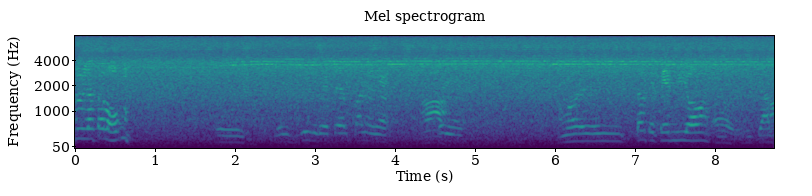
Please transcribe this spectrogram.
Đưa ra tao lộn. À. Ông ơi, tao cái tem đi vô. Cha nó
